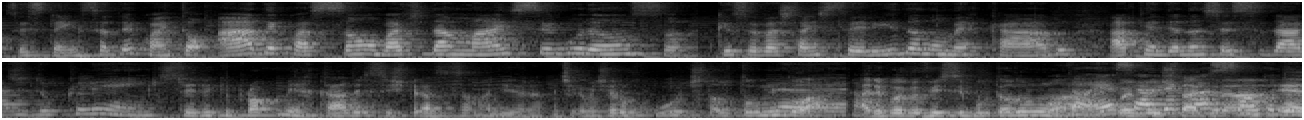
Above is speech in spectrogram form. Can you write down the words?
vocês têm que se adequar. Então, a adequação vai te dar mais segurança, porque você vai estar inserida no mercado, atendendo as necessidades do cliente. Você vê que o próprio mercado ele se expressa dessa maneira. Antigamente era o CUT, tava todo mundo É. lá. Aí depois veio o Facebook, todo mundo lá. Então, depois essa é a veio o Instagram. que eu tô é,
